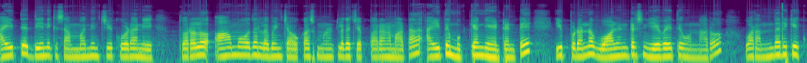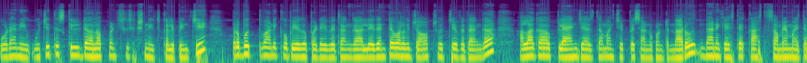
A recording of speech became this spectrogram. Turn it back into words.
అయితే దీనికి సంబంధించి కూడా త్వరలో ఆమోదం లభించే అవకాశం ఉన్నట్లుగా చెప్పారనమాట అయితే ముఖ్యంగా ఏంటంటే ఇప్పుడున్న వాలంటీర్స్ ఏవైతే ఉన్నారో వారందరికీ కూడా ఉచిత స్కిల్ డెవలప్మెంట్ శిక్షణ కల్పించి ప్రభుత్వానికి ఉపయోగపడే విధంగా లేదంటే వాళ్ళకి జాబ్స్ వచ్చే విధంగా అలాగా ప్లాన్ చేద్దామని చెప్పేసి అనుకుంటున్నారు. దానికైతే కాస్త సమయం అయితే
